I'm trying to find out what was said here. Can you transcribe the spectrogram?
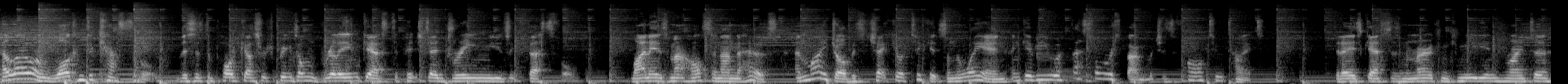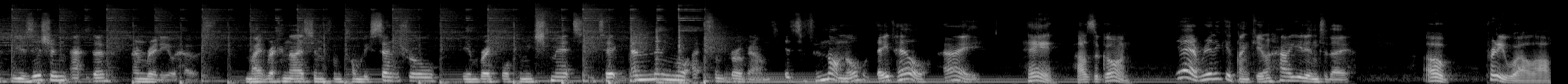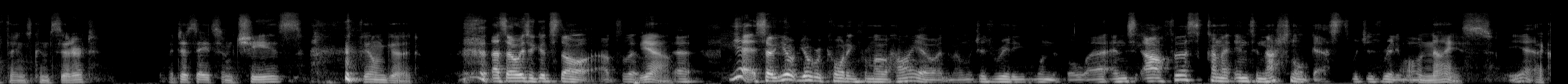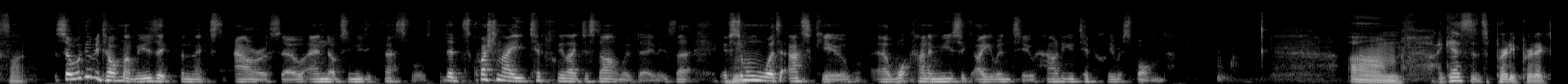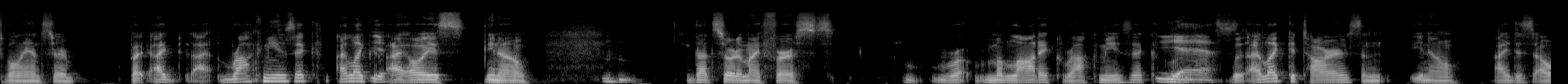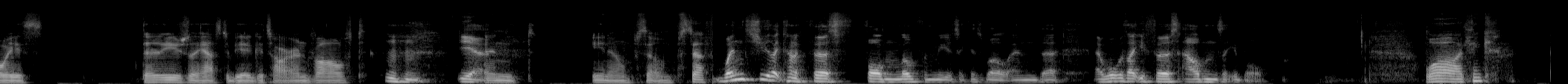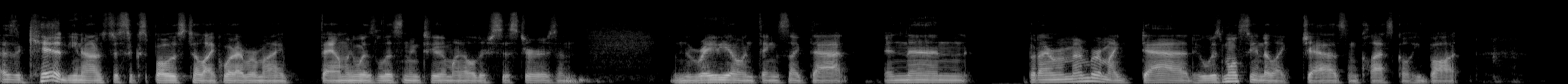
Hello and welcome to Castival. This is the podcast which brings on brilliant guests to pitch their dream music festival. My name is Matt Hoss and I'm the host, and my job is to check your tickets on the way in and give you a festival wristband which is far too tight. Today's guest is an American comedian, writer, musician, actor, and radio host. You might recognize him from Comedy Central, The Unbreakable Kimmy Schmidt, Tick, and many more excellent programs. It's a phenomenal Dave Hill. Hi. Hey, how's it going? Yeah, really good, thank you. How are you doing today? Oh, pretty well, all things considered. I just ate some cheese. Feeling good. That's always a good start. Absolutely. Yeah. Uh, yeah. So you're you're recording from Ohio at the moment, which is really wonderful, uh, and our first kind of international guest, which is really Oh, nice. Yeah. Excellent. So we're going to be talking about music for the next hour or so, and obviously music festivals. The question I typically like to start with, Dave, is that if Mhm. someone were to ask you, uh, "What kind of music are you into?" How do you typically respond? Um, I guess it's a pretty predictable answer, but I, I rock music. I like. Yeah. I always, you know, hmm that's sort of my first r- melodic rock music. Yes. with- I like guitars, and you know, I just always there usually has to be a guitar involved, hmm Yeah. and you know, so stuff when did you like kind of first fall in love with music as well and uh, uh, what was like your first albums that you bought Well, I think as a kid, you know, I was just exposed to like whatever my family was listening to, my older sisters and and the radio and things like that. And then but I remember my dad, who was mostly into like jazz and classical, he bought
